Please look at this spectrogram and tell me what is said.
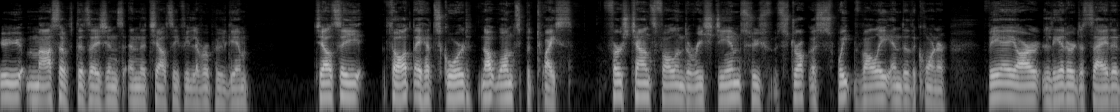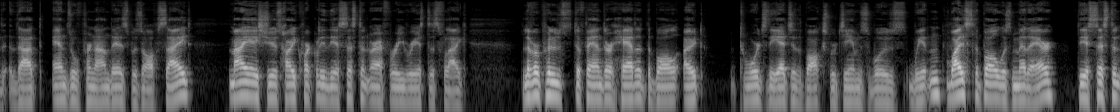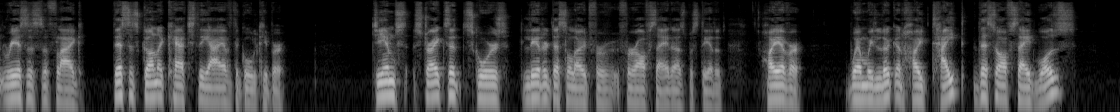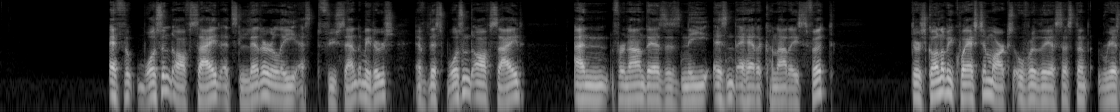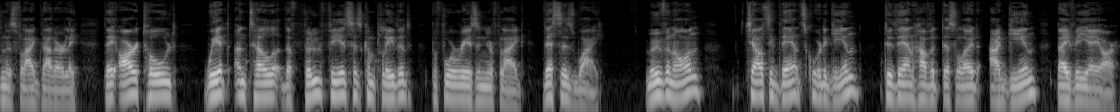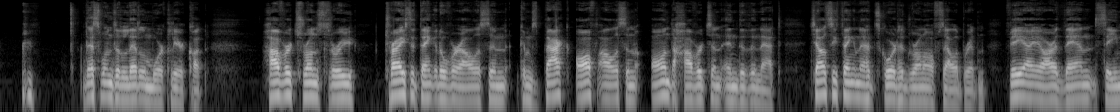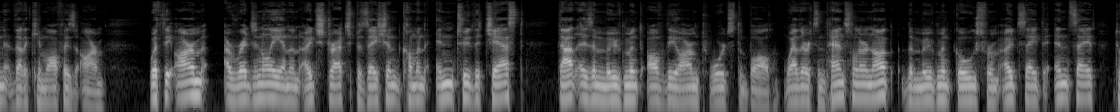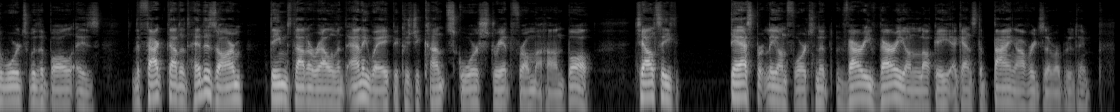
Two massive decisions in the Chelsea v Liverpool game. Chelsea thought they had scored not once but twice. First chance falling to Reece James, who struck a sweet volley into the corner. VAR later decided that Enzo Fernandez was offside. My issue is how quickly the assistant referee raised his flag. Liverpool's defender headed the ball out towards the edge of the box where James was waiting. Whilst the ball was mid-air, the assistant raises the flag. This is gonna catch the eye of the goalkeeper. James strikes it, scores, later disallowed for, for offside as was stated. However, when we look at how tight this offside was, if it wasn't offside, it's literally a few centimetres. If this wasn't offside and Fernandez's knee isn't ahead of Konaté's foot, there's going to be question marks over the assistant raising his flag that early. They are told Wait until the full phase has completed before raising your flag. This is why. Moving on, Chelsea then scored again to then have it disallowed again by VAR. this one's a little more clear cut. Havertz runs through, tries to think it over Alisson, comes back off Alisson onto Havertz and into the net. Chelsea thinking they had scored had run off celebrating. VAR then seen that it came off his arm. With the arm originally in an outstretched position coming into the chest, that is a movement of the arm towards the ball. Whether it's intentional or not, the movement goes from outside to inside towards where the ball is. The fact that it hit his arm deems that irrelevant anyway because you can't score straight from a handball. Chelsea, desperately unfortunate, very, very unlucky against a bang average Liverpool team.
